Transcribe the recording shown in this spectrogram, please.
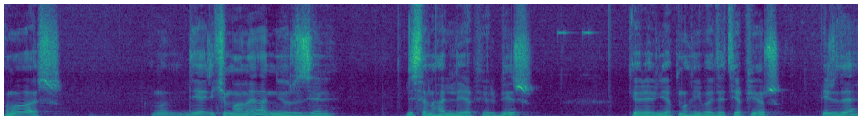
Ama var. Ama diğer iki manayı anlıyoruz yani. Lisan halle yapıyor. Bir, görevini yapmak ibadet yapıyor. Bir de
